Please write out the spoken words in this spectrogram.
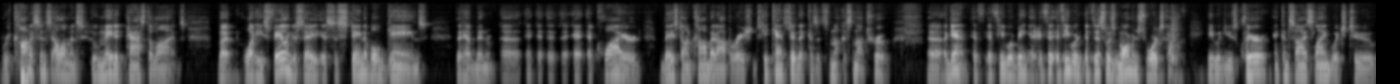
reconnaissance elements who made it past the lines, but what he's failing to say is sustainable gains that have been uh, acquired based on combat operations. He can't say that because it's not it's not true. Uh, again, if if he were being if if he were if this was Norman Schwarzkopf, he would use clear and concise language to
